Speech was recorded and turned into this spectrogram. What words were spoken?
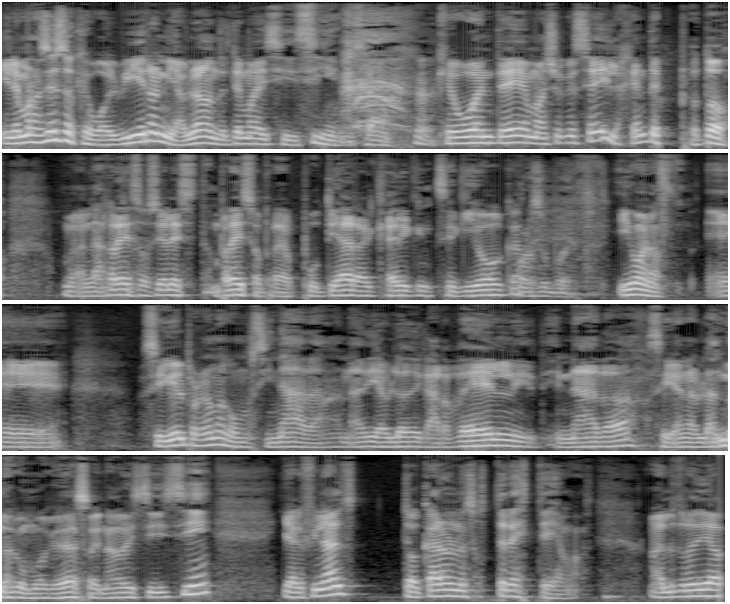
Y lo más gracioso es que volvieron y hablaron del tema de CDC. O sea, qué buen tema, yo qué sé, y la gente explotó. Bueno, las redes sociales están para eso, para putear a que alguien se equivoca. Por supuesto. Y bueno, eh, siguió el programa como si nada. Nadie habló de Gardel ni de nada. Seguían hablando como que había sonado sí. Y al final tocaron esos tres temas. Al otro día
